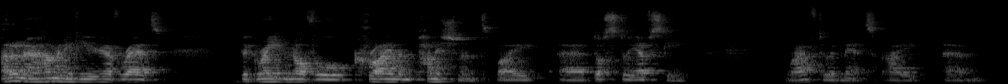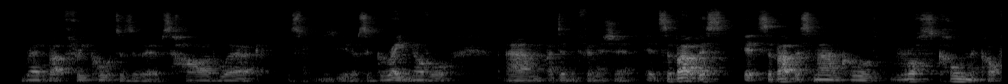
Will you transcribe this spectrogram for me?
I don't know how many of you have read the great novel Crime and Punishment by uh, Dostoevsky. Well, I have to admit, I um, read about three quarters of it. It was hard work. It's, you know, it's a great novel. Um, I didn't finish it. It's about this. It's about this man called Raskolnikov,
